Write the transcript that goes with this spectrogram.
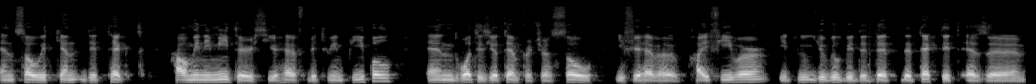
and so it can detect how many meters you have between people and what is your temperature. So if you have a high fever, it will, you will be de detected as a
